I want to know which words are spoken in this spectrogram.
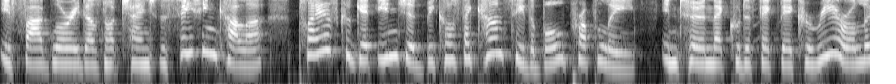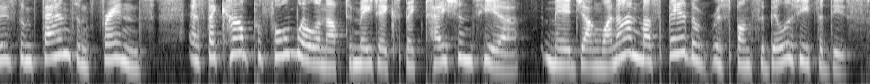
If Far Glory does not change the seating colour, players could get injured because they can't see the ball properly. In turn, that could affect their career or lose them fans and friends, as they can't perform well enough to meet expectations here. Mayor Jiang Wan'an must bear the responsibility for this.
